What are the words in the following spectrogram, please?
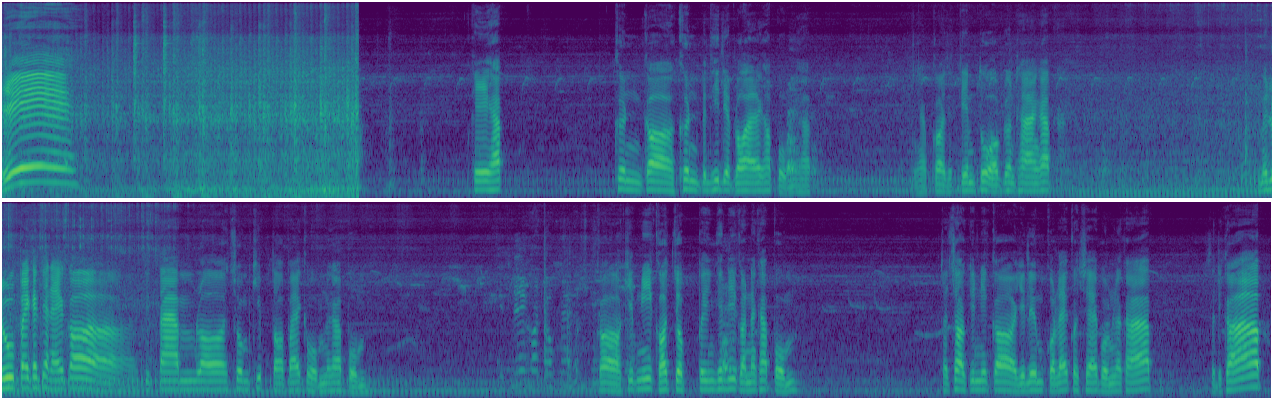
เอ๊ะโอเคครับ ขึ้นก็ขึ้นเป็นที่เรียบร้อยแล้วครับผมนะครับนะครับ ก็จะเตรียมตัวออกเดินทางครับ ไม่รู้ไปกันที่ไหนก็ติดตามรอชมคลิปต่อไปกับผมนะครับผม ก็คลิปนี้ขอจบเพียงแค่นี้ก่อนนะครับผม ถ้าชอบคลิปนี้ก็อย่าลืมกดไลค์กดแชร์ผมนะครับ สวัสดีครับ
